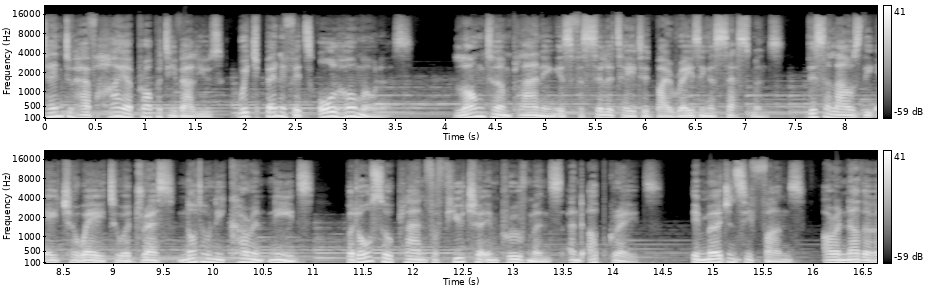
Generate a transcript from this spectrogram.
tend to have higher property values, which benefits all homeowners. Long-term planning is facilitated by raising assessments. This allows the HOA to address not only current needs, but also plan for future improvements and upgrades. Emergency funds are another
